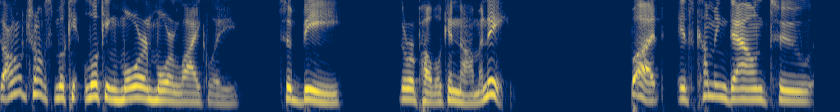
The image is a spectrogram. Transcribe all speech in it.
Donald Trump's looking, looking more and more likely to be the Republican nominee. But it's coming down to,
